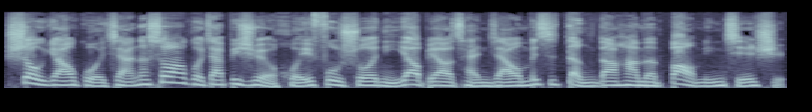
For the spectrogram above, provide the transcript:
受邀国家，那受邀国家必须有回复说你要不要参加。我们一直等到他们报名截止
